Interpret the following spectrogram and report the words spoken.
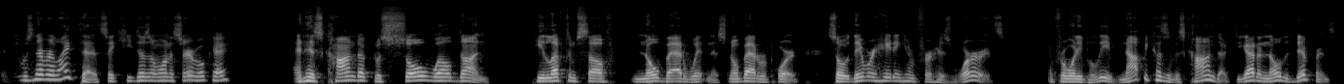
It was never like that. It's like he doesn't want to serve. Okay. And his conduct was so well done. He left himself no bad witness, no bad report. So they were hating him for his words and for what he believed, not because of his conduct. You got to know the difference.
